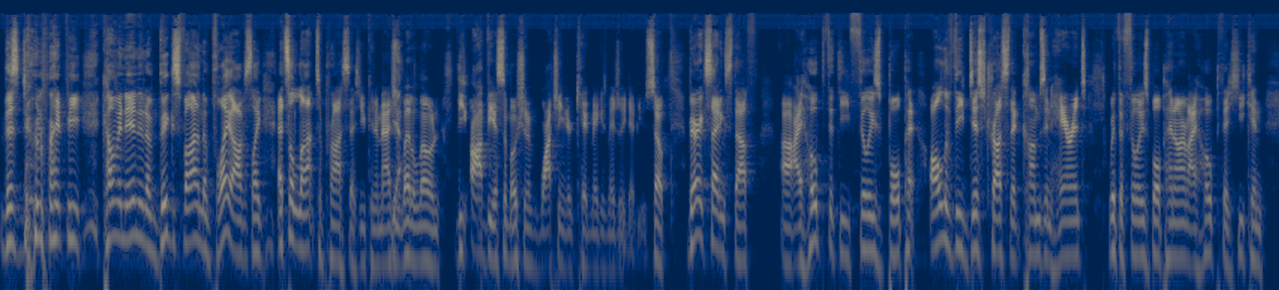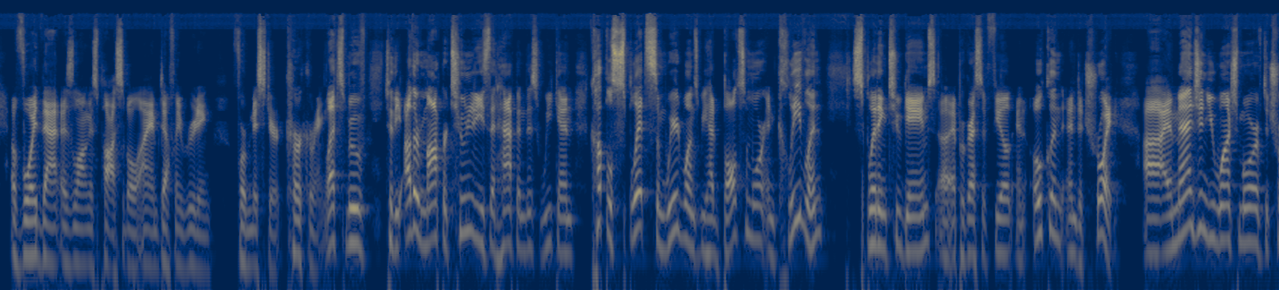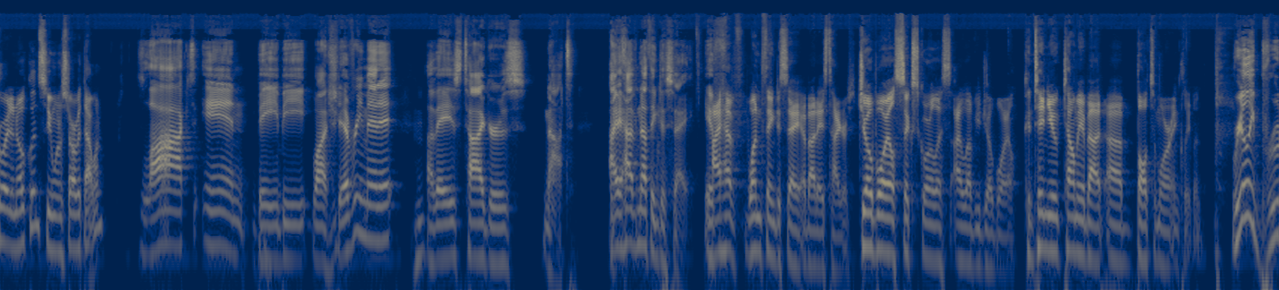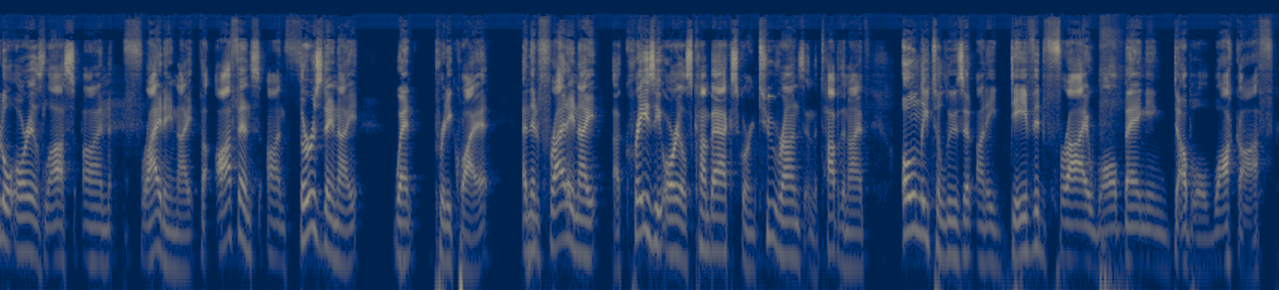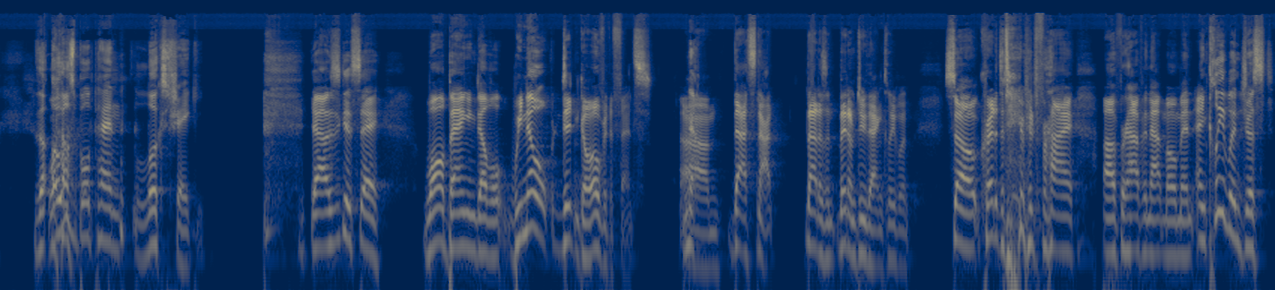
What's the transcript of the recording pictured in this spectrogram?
this dude might be coming in in a big spot in the playoffs. Like that's a lot to process. You can imagine, Yeah. let alone the obvious emotion of watching your kid make his major league debut. So very exciting stuff. Uh, I hope that the Phillies bullpen, all of the distrust that comes inherent with the Phillies bullpen arm, I hope that he can avoid that as long as possible. I am definitely rooting for Mr. Kerkering. Let's move to the other opportunities that happened this weekend. Couple splits, some weird ones. We had Baltimore and Cleveland splitting two games uh, at Progressive Field, and Oakland and Detroit. Uh, I imagine you watched more of Detroit and Oakland, so you want to start with that one? Locked in, baby. Watched every minute Mhm. of A's Tigers. Not. I have nothing to say. If I have one thing to say about A's Tigers. Joe Boyle, six scoreless. I love you, Joe Boyle. Continue. Tell me about uh, Baltimore and Cleveland. really brutal Orioles loss on Friday night. The offense on Thursday night went pretty quiet. And then Friday night, a crazy Orioles comeback, scoring two runs in the top of the ninth, only to lose it on a David Fry wall banging double walk off. The Well- O's bullpen looks shaky. Yeah, I was just gonna say, wall banging double. We know didn't go over the fence. No. Um, that's not. That doesn't. They don't do that in Cleveland. So credit to David Fry uh, for having that moment. And Cleveland just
